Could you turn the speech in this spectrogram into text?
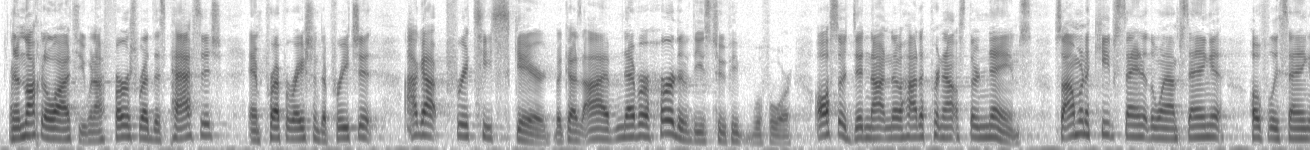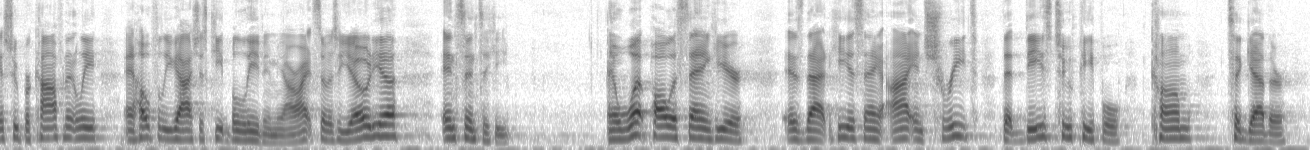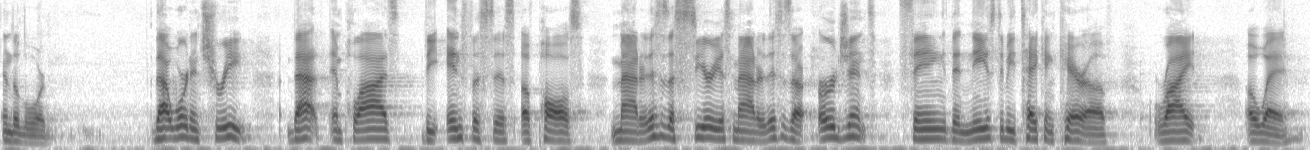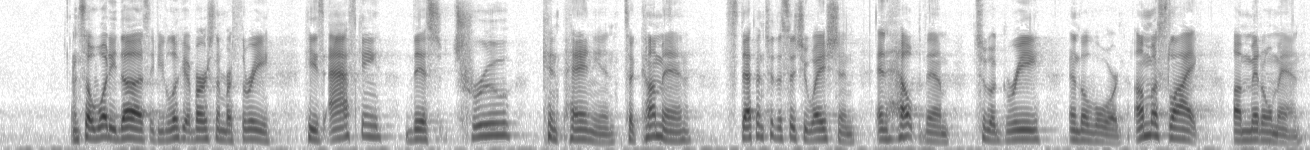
And I'm not going to lie to you, when I first read this passage in preparation to preach it, I got pretty scared because I've never heard of these two people before. Also, did not know how to pronounce their names. So I'm going to keep saying it the way I'm saying it, hopefully saying it super confidently, and hopefully you guys just keep believing me, all right? So it's Euodia and Syntyche. And what Paul is saying here is that he is saying, I entreat that these two people come together in the Lord. That word entreat, that implies the emphasis of Paul's matter. This is a serious matter. This is an urgent thing that needs to be taken care of right away. And so, what he does, if you look at verse number three, he's asking this true companion to come in, step into the situation, and help them to agree in the Lord, almost like a middleman.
